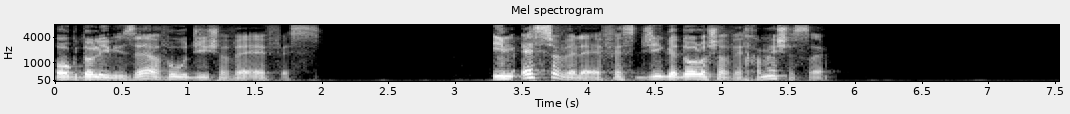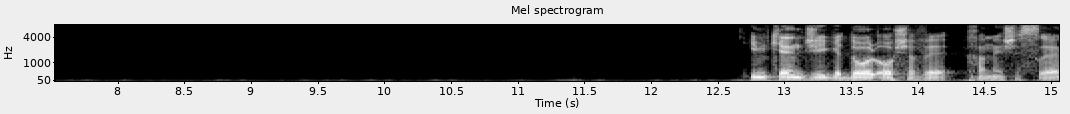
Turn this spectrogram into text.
או גדולים מזה, עבור G שווה 0. אם S שווה ל-0, G גדול או שווה 15. אם כן G גדול או שווה 15.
